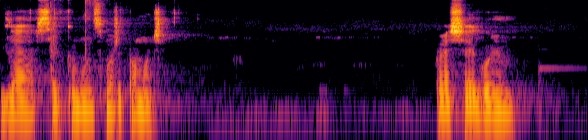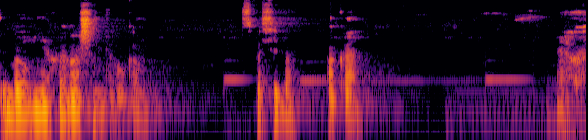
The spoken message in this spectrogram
для всех, кому он сможет помочь. Прощай, Голем. Ты был мне хорошим другом. Спасибо. Пока. Эх.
